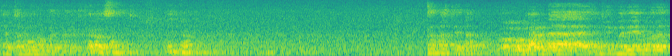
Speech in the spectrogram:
त्यांचं मनोगत व्यक्त करायला सांगतो. धन्यवाद. समजते ना? कारण अं, हिंदीमध्ये परत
